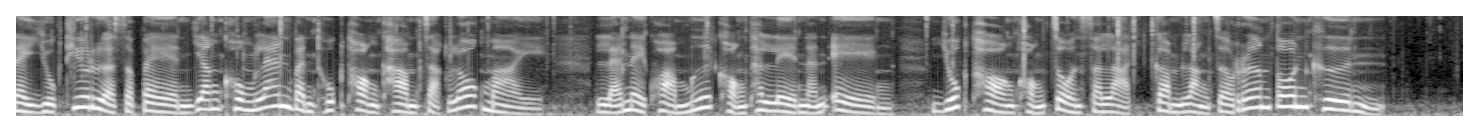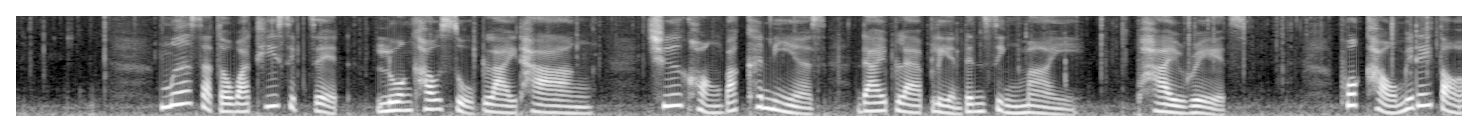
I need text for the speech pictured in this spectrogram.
ในยุคที่เรือสเปนยังคงแล่นบรรทุกทองคำจากโลกใหม่ และในความมืดของทะเลนั้นเอง ยุคทองของโจรสลัดกำลังจะเริ่มต้นขึ้น เมื่อศตวรรษที่ 17 ล่วงเข้าสู่ปลายทาง ชื่อของ Buccaneers ได้แปลเปลี่ยนเป็นสิ่งใหม่ Pirates วกเขาไม่ได้ต่อ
